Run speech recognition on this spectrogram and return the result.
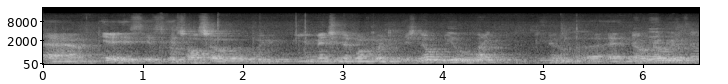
um, is, is, is also, you mentioned at one point, there's no real light, you know, uh, no, no real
